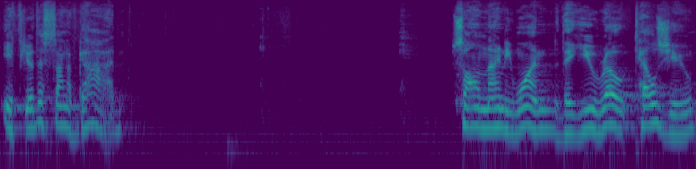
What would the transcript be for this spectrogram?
If you're the Son of God, Psalm 91 that you wrote tells you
